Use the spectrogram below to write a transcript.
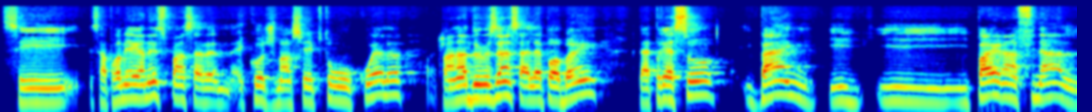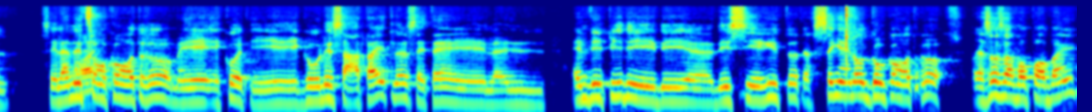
c'est sa première année, je pense, écoute, je m'en souviens plutôt au quoi, là. Pendant deux ans, ça allait pas bien. Puis après ça, bang, il, il, perd en finale. C'est l'année de son contrat. Mais écoute, il est gaulé sa tête. Là. C'était le, MVP des, des, euh, des, séries. Tout. Il signe un autre gros contrat. Après ça, ça va pas bien.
